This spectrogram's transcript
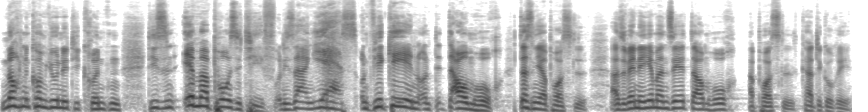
noch eine Community gründen, die sind immer positiv und die sagen, yes, und wir gehen und Daumen hoch. Das sind die Apostel. Also wenn ihr jemanden seht, Daumen hoch, Apostel, Kategorie.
